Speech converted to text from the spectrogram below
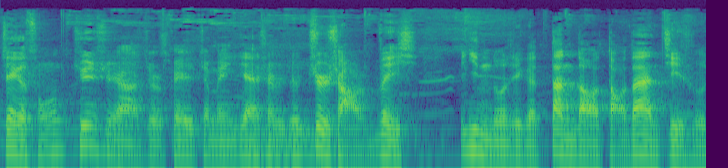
这个从军事上就是可以证明一件事，就至少为印度这个弹道导弹技术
